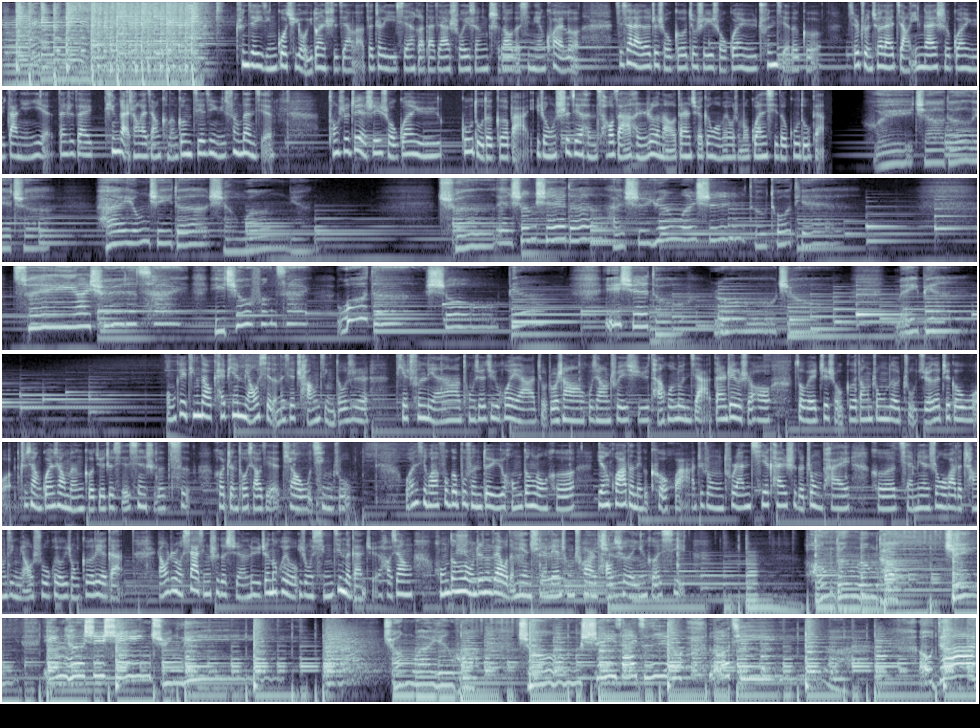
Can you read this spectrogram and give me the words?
春节已经过去有一段时间了，在这里先和大家说一声迟到的新年快乐。接下来的这首歌就是一首关于春节的歌，其实准确来讲应该是关于大年夜，但是在听感上来讲可能更接近于圣诞节。同时，这也是一首关于。孤独的歌吧，一种世界很嘈杂、很热闹，但是却跟我没有什么关系的孤独感。回家的列车还拥挤的像往年，春联上写的还是愿万事都妥帖。最爱吃的菜依旧放在我的手。边，一切都如旧没变。我们可以听到开篇描写的那些场景，都是贴春联啊、同学聚会啊、酒桌上互相吹嘘、谈婚论嫁。但是这个时候，作为这首歌当中的主角的这个我，只想关上门，隔绝这些现实的刺，和枕头小姐跳舞庆祝。我很喜欢副歌部分对于红灯笼和烟花的那个刻画，这种突然切开式的重拍和前面生活化的场景描述会有一种割裂感，然后这种下行式的旋律真的会有一种行进的感觉，好像红灯笼真的在我的面前连成串逃去了银河系。红灯笼逃进银河系我中，谁在自由落体？哦，大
